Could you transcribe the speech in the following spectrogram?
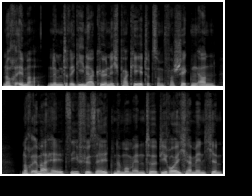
Noch immer nimmt Regina König Pakete zum Verschicken an noch immer hält sie für seltene Momente die Räuchermännchen,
